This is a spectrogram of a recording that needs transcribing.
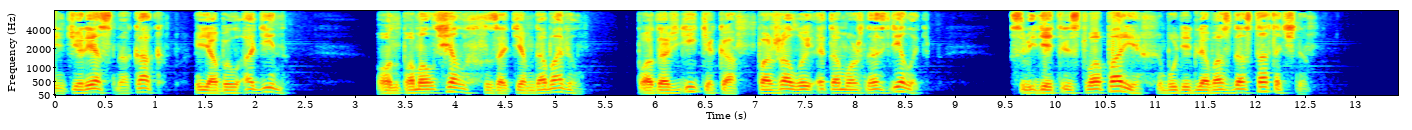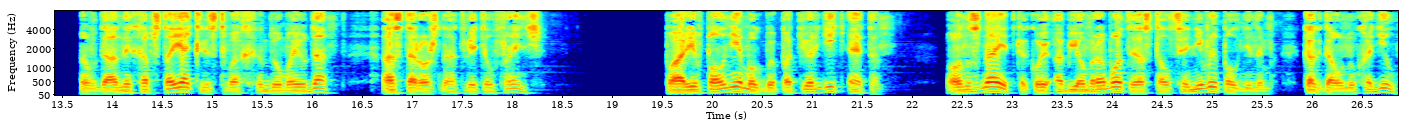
«Интересно, как? Я был один». Он помолчал, затем добавил. «Подождите-ка, пожалуй, это можно сделать. Свидетельство о паре будет для вас достаточно». «В данных обстоятельствах, думаю, да», — осторожно ответил Френч. Пари вполне мог бы подтвердить это. Он знает, какой объем работы остался невыполненным, когда он уходил.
